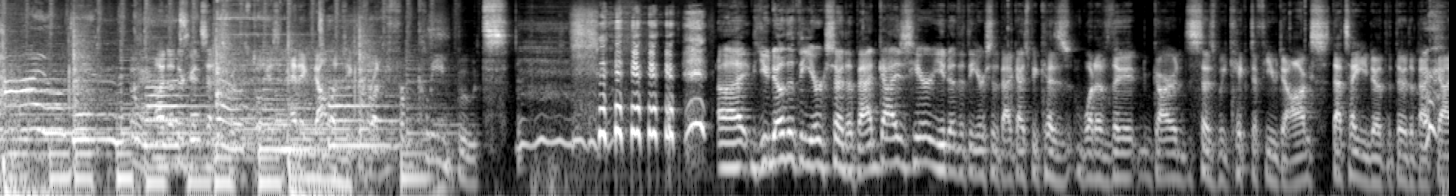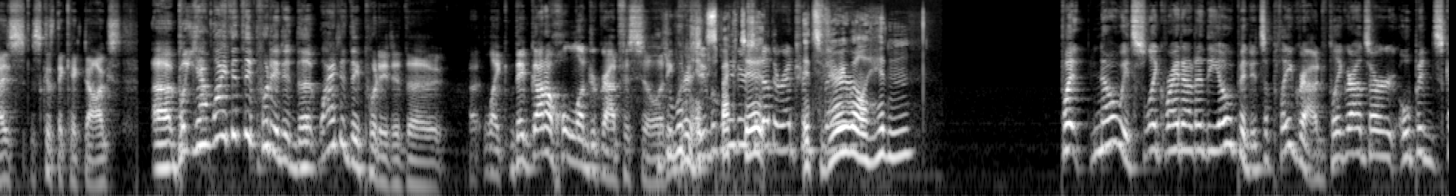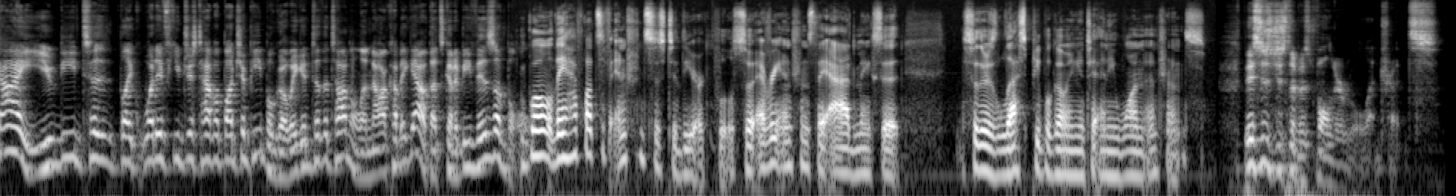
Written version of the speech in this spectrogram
piled in the Ooh, another good closet sentence for this book is an acknowledging crunch from clean boots. uh, you know that the Yeerks are the bad guys here. You know that the Yeerks are the bad guys because one of the guards says we kicked a few dogs. That's how you know that they're the bad guys. It's because they kick dogs. Uh, but yeah, why did they put it in the? Why did they put it in the? Uh, like they've got a whole underground facility. You wouldn't Presumably, expect there's it. another entrance. It's very well hidden. But no, it's like right out in the open. It's a playground. Playgrounds are open sky. You need to like what if you just have a bunch of people going into the tunnel and not coming out? That's going to be visible. Well, they have lots of entrances to the Yeerk pool, so every entrance they add makes it so there's less people going into any one entrance. This is just the most vulnerable entrance.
